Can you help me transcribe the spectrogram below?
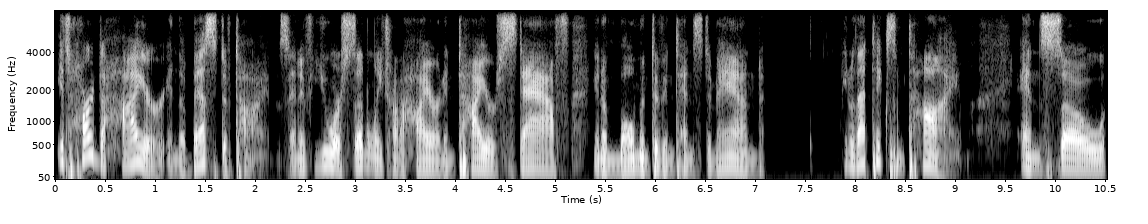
It's hard to hire in the best of times. And if you are suddenly trying to hire an entire staff in a moment of intense demand, you know, that takes some time. And so,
